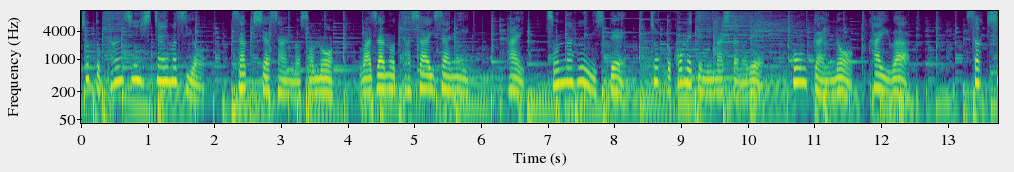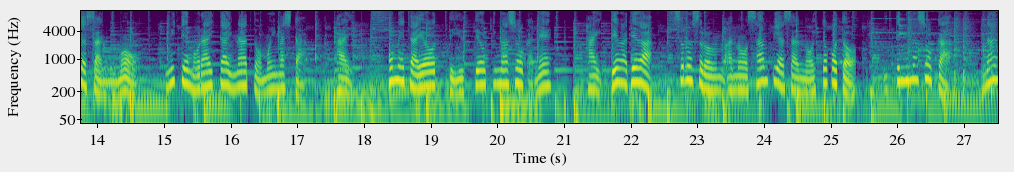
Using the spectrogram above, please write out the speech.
ちょっと感心しちゃいますよ。作者さんのその技の多彩さに。はい。そんな風にしてちょっと込めてみましたので今回の回は作者さんにも見てもらいたいなと思いました。はい。褒めたよって言っておきましょうかね。はい。ではではそろそろあのサンピアさんの一言言ってみましょうか。なん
